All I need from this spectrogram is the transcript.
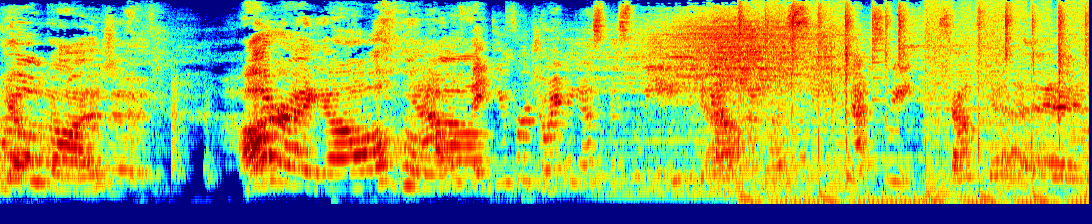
Oh, gosh. All right, y'all. Yeah, well, thank you for joining us this week. Yeah. And we'll see you next week. Sounds good.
